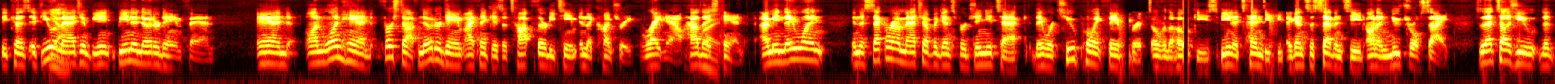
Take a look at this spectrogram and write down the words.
because if you Yeah. imagine being being a Notre Dame fan and on one hand, first off, Notre Dame I think is a top 30 team in the country right now, how they Right. stand. I mean, they went in the second round matchup against Virginia Tech, they were 2-point favorites over the Hokies, being a 10 seed against a 7 seed on a neutral site. So that tells you that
